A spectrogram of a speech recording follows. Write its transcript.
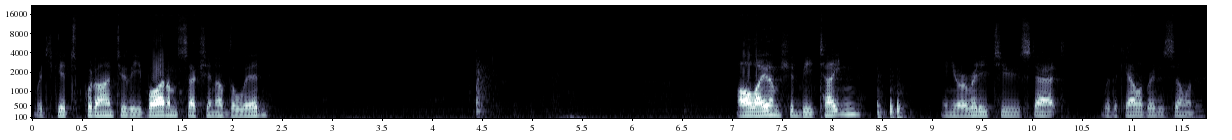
which gets put onto the bottom section of the lid. All items should be tightened and you are ready to start with the calibrated cylinder.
